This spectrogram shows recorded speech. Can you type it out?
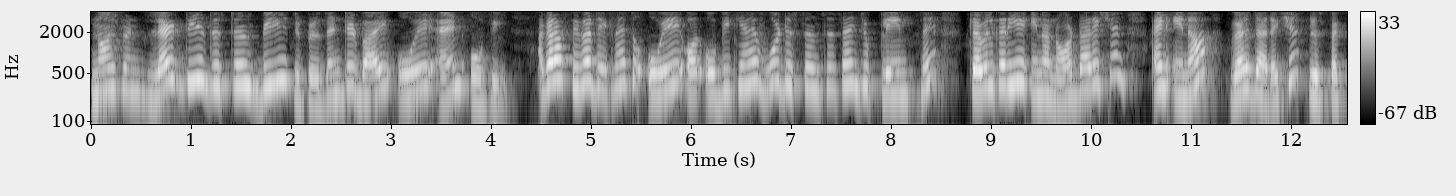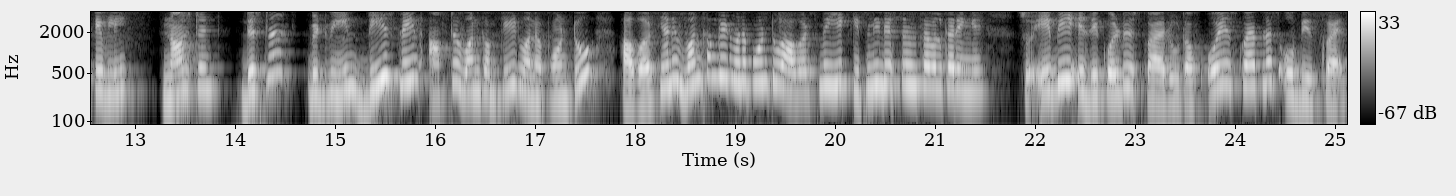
1800 kilometer. Now student let these distance be represented by OA and OB. अगर आप फिगर देख रहे हैं तो ओ ए और ओ बी क्या है? वो डिस्टेंसेस हैं जो प्लेन्स ने ट्रेवल करी है in a north direction and in a west direction respectively now student distance between these plane after one complete one upon two hours यानी one complete one upon two hours में ये कितनी डिस्टेंस ट्रेवल करेंगे? So A B is equal to square root of O A square plus O B square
